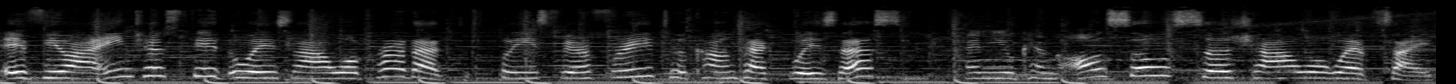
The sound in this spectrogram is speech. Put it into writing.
If you are interested with our product, please feel free to contact with us and you can also search our website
